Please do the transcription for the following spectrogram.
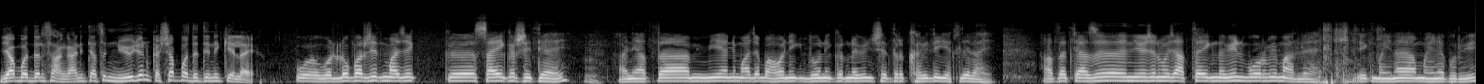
याबद्दल सांगा आणि त्याचं नियोजन कशा पद्धतीने केलं आहे व वडिलोपार्जित माझे एक सहा एकर शेती आहे. आणि आता मी आणि माझ्या भावाने एक दोन एकर नवीन क्षेत्र खरेदी घेतलेलं आहे. आता त्याचं नियोजन म्हणजे आता एक नवीन बोर बी मारले आहे. एक महिना महिन्यापूर्वी.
